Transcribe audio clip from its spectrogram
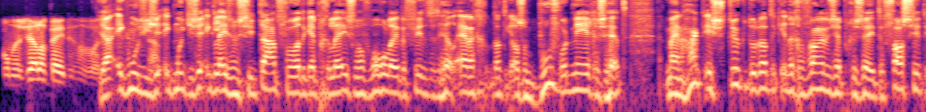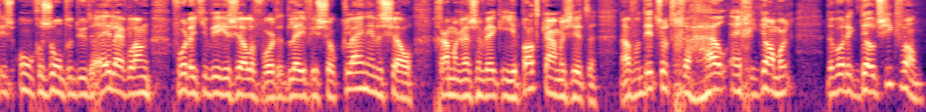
om er zelf beter van te worden. Ja, ik moet, je, ik moet je zeggen, ik lees een citaat voor wat ik heb gelezen. Van Holleder vindt het heel erg dat hij als een boef wordt neergezet. Mijn hart is stuk doordat ik in de gevangenis heb gezeten. Vastzit is ongezond. Het duurt heel erg lang voordat je weer jezelf wordt. Het leven is zo klein in de cel. Ga maar eens een week in je badkamer zitten. Nou, van dit soort gehuil en gejammer, daar word ik doodziek van.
